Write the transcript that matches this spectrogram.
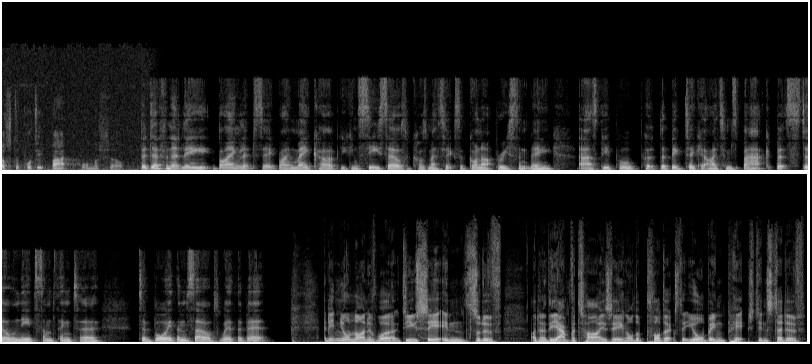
just to put it back on the shelf. But definitely buying lipstick, buying makeup, you can see sales of cosmetics have gone up recently as people put the big ticket items back, but still need something to to buoy themselves with a bit. And in your line of work, do you see it in sort of, I don't know, the advertising or the products that you're being pitched instead of,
